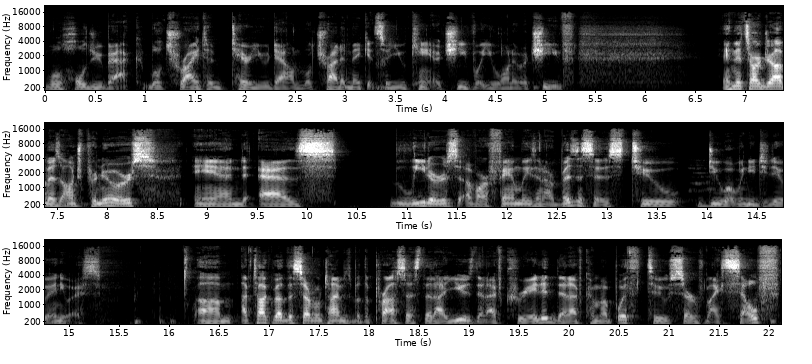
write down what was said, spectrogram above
will hold you back. Will try to tear you down. Will try to make it so you can't achieve what you want to achieve. And it's our job as entrepreneurs and as leaders of our families and our businesses to do what we need to do anyways. Um, I've talked about this several times, but the process that I use, that I've created, that I've come up with to serve myself,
